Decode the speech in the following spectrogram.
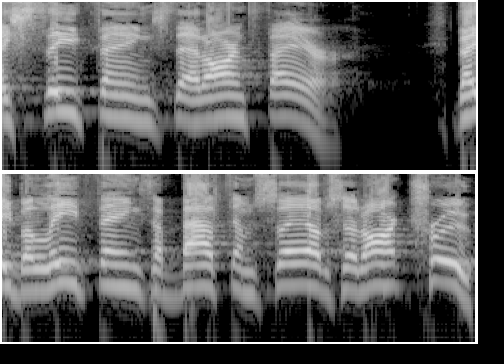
They see things that aren't fair. They believe things about themselves that aren't true.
